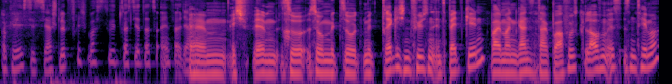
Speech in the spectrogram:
Okay, ist jetzt sehr schlüpfrig, was, du, was dir dazu einfällt? Ja. Ähm, ich ähm, so, so, mit, so mit dreckigen Füßen ins Bett gehen, weil man den ganzen Tag barfuß gelaufen ist, ist ein Thema.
